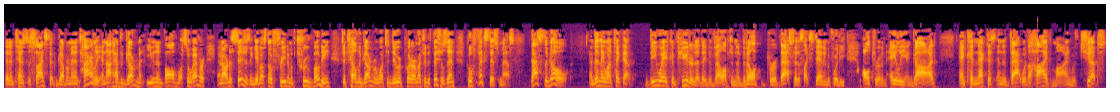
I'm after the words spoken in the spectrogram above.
that intends to sidestep government entirely and not have the government even involved whatsoever in our decisions and give us no freedom of true voting to tell the government what to do or put our elected officials in who'll fix this mess. That's the goal. And then they want to take that D-Wave computer that they developed and the developer of that said it's like standing before the altar of an alien god and connect us into that with a hive mind with chips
